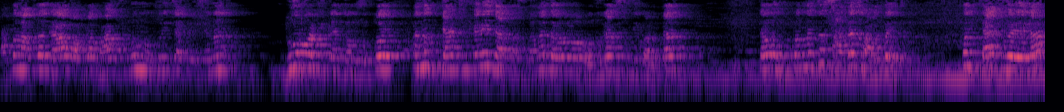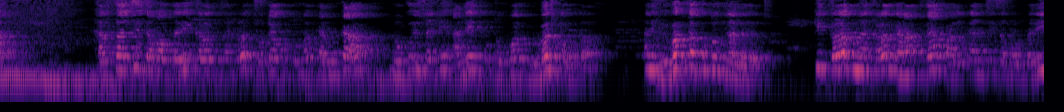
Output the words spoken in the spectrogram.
आपण आपलं गाव आपला भाग सोडून नोकरीच्या अपेक्षेनं दूरवर ठिकाणी जाऊ शकतोय. आणि मग त्या ठिकाणी जात असताना जेव्हा रोजगार संधी वाढतात तेव्हा उत्पन्नाचं साधन वाढतंय पण त्याच वेळेला खर्चाची जबाबदारी कळत कळत छोट्या कुटुंबात कारण का? नोकरीसाठी अनेक कुटुंब विभक्त होतात. आणि विभक्त कुटुंब झालं? की कळत न कळत घरातल्या बालकांची जबाबदारी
